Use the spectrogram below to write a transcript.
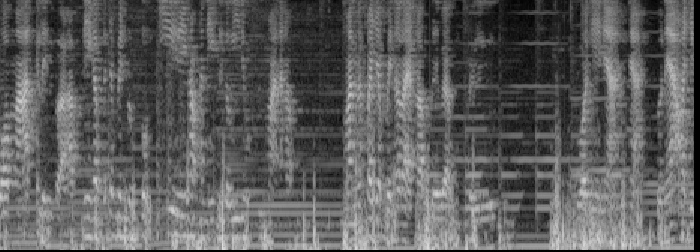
วอลมาร์ทกันเลยดีกว่าครับนี่ครับก็จะเป็นแบบเก้าอี้นี่ครับอันนี้คือเก้าอี้ที่ผมซื้อมานะครับ มันไม่ค่อยจะเป็นเท่าไหร่ครับเลยแบบซื้อตัวที่เนี่ยเนี่ยตัวเนี้ยมันจะ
